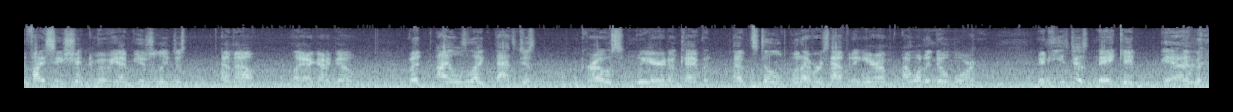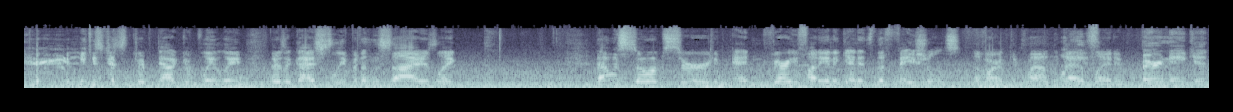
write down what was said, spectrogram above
if I see shit in a movie, I'm usually just I'm out. Like I gotta go. But I was like, that's just gross and weird. Okay, but I'm still whatever's happening here. I'm, I want to know more. And he's just naked. Yeah. And he's just stripped down completely. There's a guy sleeping on the side. It's like that was so absurd and very funny. And again, it's the facials of Art the Clown, the Well, guy who played him. Bare naked.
